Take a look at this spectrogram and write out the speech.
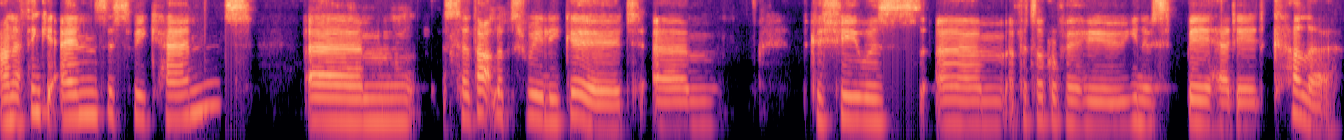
and I think it ends this weekend. Um, so that looks really good um, because she was um, a photographer who, you know, spearheaded colour,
